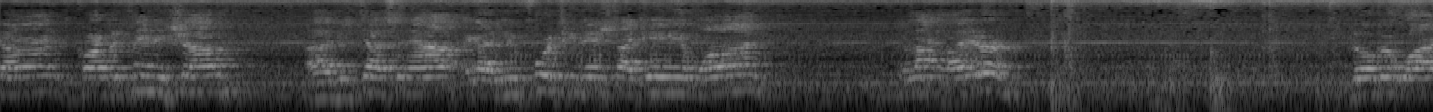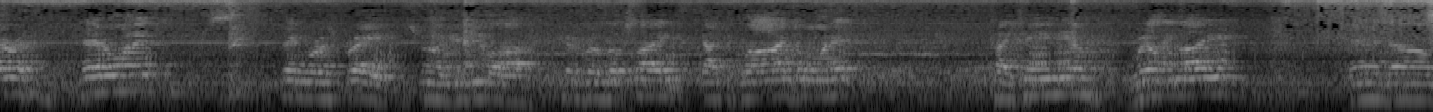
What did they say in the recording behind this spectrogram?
John, carpet cleaning show. Uh, just testing out. I got a new 14 inch titanium wand. A lot lighter. A little bit wider head on it. Thing works great. Just gonna give you a, here's what it looks like. Got the glides on it. Titanium, really light. And um,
